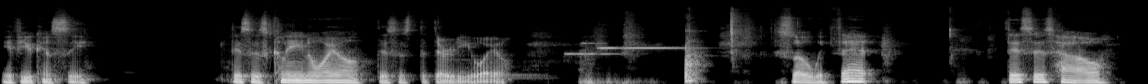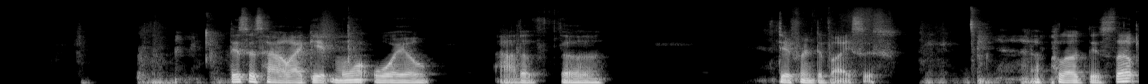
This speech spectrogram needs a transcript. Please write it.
if you can see. This is clean oil. This is the dirty oil. So with that, this is how this is how I get more oil out of the different devices. I plug this up.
